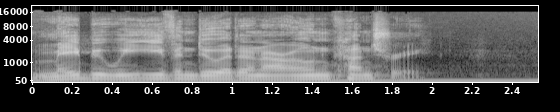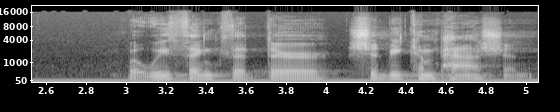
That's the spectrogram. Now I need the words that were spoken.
Maybe we even do it in our own country but we think that there should be compassion.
